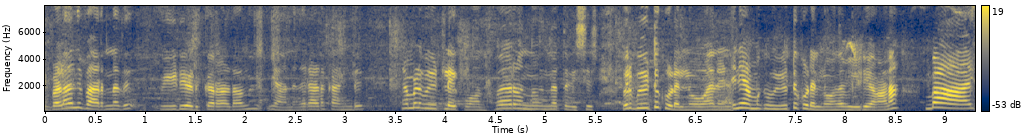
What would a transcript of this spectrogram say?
ഇവളാന്ന് പറഞ്ഞത് വീഡിയോ എടുക്കാറാടാന്ന് ഞാനന്നേരം അവിടെ കണ്ട് നമ്മൾ വീട്ടിലേക്ക് പോകാം വേറെ ഒന്നും ഇന്നത്തെ വിശേഷം. ഒരു വീട്ടിൽ കൂടലിന് പോകാനുണ്ട് ഇനി നമുക്ക് വീട്ടിൽ കൂടലിന് പോകുന്ന വീഡിയോ കാണാം. ബായ്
